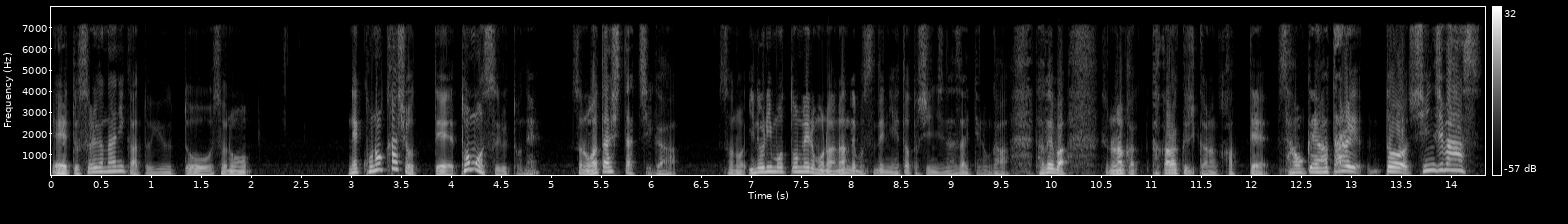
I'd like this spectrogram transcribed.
えっ、ー、と、それが何かというと、その、ね、この箇所って、ともするとね、その私たちが、その祈り求めるものは何でもすでに得たと信じなさいっていうのが、例えば、そのなんか宝くじかなんか買って、3億円当たると信じます。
